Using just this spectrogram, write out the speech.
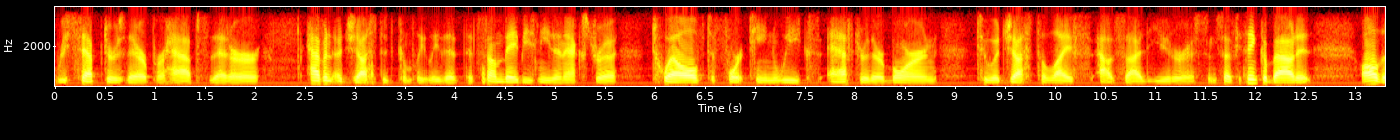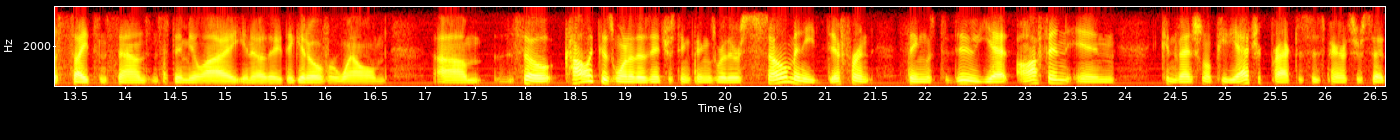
receptors there perhaps that are haven't adjusted completely. That that some babies need an extra 12 to 14 weeks after they're born to adjust to life outside the uterus. And so if you think about it, all the sights and sounds and stimuli, you know, they, they get overwhelmed. Um, so colic is one of those interesting things where there's so many different things to do, yet often in conventional pediatric practices, parents are said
